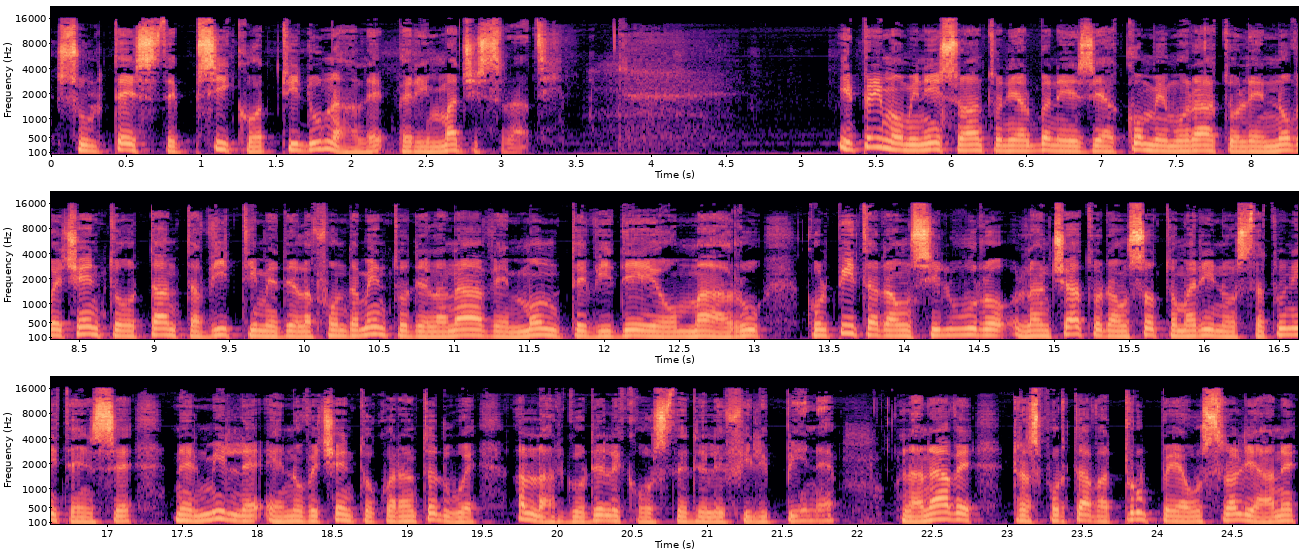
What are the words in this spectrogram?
sul test psicoattitudinale per i magistrati. Il primo ministro Anthony Albanese ha commemorato le 980 vittime dell'affondamento della nave Montevideo Maru colpita da un siluro lanciato da un sottomarino statunitense nel 1942 al largo delle coste delle Filippine. La nave trasportava truppe australiane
